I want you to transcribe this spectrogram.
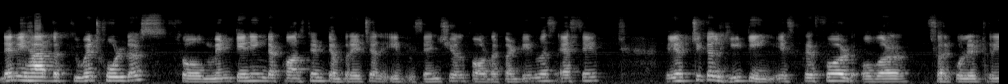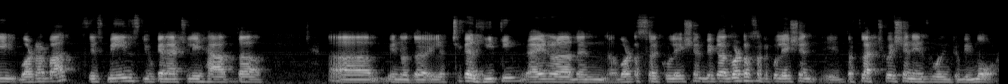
Then we have the cuvette holders. So maintaining the constant temperature is essential for the continuous assay. Electrical heating is preferred over circulatory water bath. This means you can actually have the uh, you know the electrical heating right rather than water circulation because water circulation the fluctuation is going to be more.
